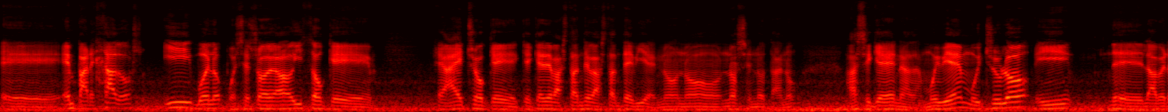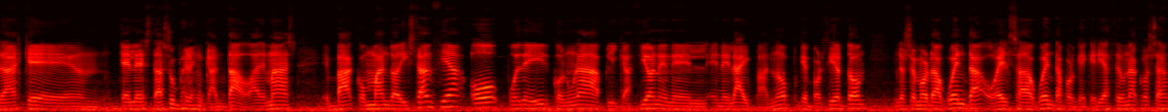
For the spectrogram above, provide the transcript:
emparejados y bueno, pues eso hizo que ha hecho que, quede bastante, bastante bien, no, no, no se nota, ¿no? Así que nada, muy bien, muy chulo y eh, la verdad es que, él está súper encantado. Además, va con mando a distancia o puede ir con una aplicación en el, en el iPad, ¿no? Que por cierto, nos hemos dado cuenta, o él se ha dado cuenta porque quería hacer una cosa,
